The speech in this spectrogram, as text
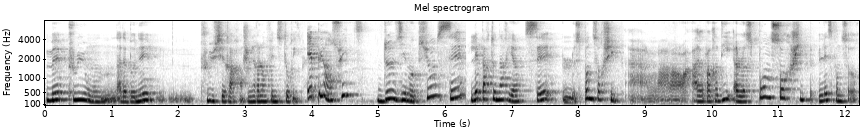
mais plus on a d'abonnés, plus c'est rare. En général, on fait une story. Et puis ensuite, deuxième option, c'est les partenariats, c'est le sponsorship. Alors, dit le sponsorship, les sponsors,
